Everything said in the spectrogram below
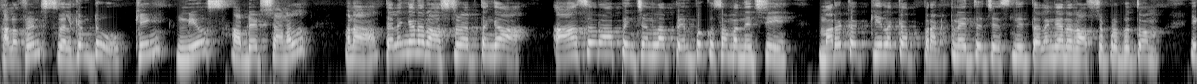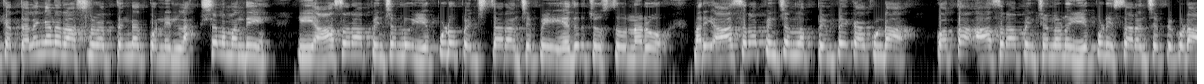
Hello friends welcome to king news updates channel మన తెలంగాణ రాష్ట్ర వ్యాప్తంగా ఆసరా పింఛన్ల పెంపుకు సంబంధించి మరొక కీలక ప్రకటన అయితే చేసింది తెలంగాణ రాష్ట్ర ప్రభుత్వం. ఇక తెలంగాణ రాష్ట్ర వ్యాప్తంగా కొన్ని లక్షల మంది ఈ ఆసరా పింఛన్లు ఎప్పుడు పెంచుతారని చెప్పి ఎదురు చూస్తూ ఉన్నారు. మరి ఆసరా పింఛన్ల పెంపే కాకుండా కొత్త ఆసరా పింఛన్లను ఎప్పుడు ఇస్తారని చెప్పి కూడా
